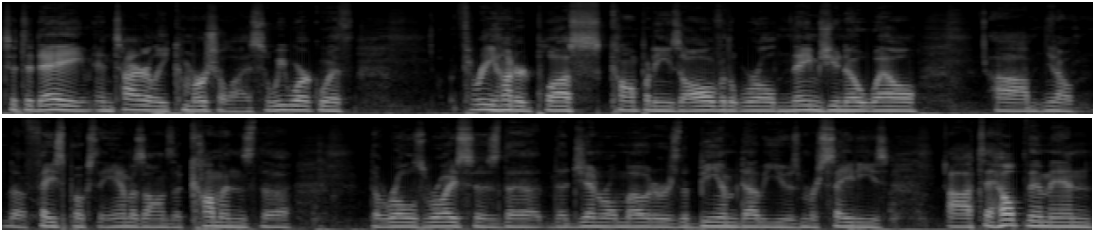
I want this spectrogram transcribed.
to today entirely commercialized. So we work with 300 plus companies all over the world, names you know well. Um, you know the Facebooks, the Amazons, the Cummins, the the Rolls Royces, the the General Motors, the BMWs, Mercedes, uh, to help them in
